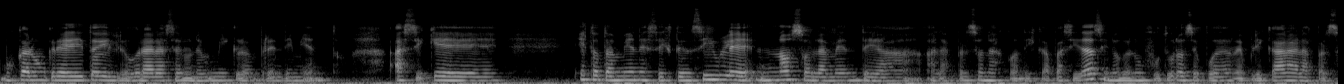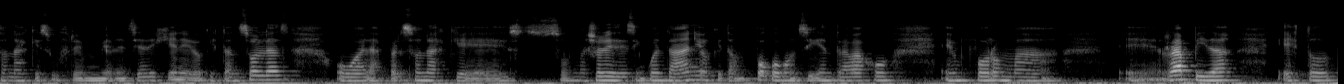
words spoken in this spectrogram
buscar un crédito y lograr hacer un microemprendimiento. Así que esto también es extensible no solamente a, las personas con discapacidad, sino que en un futuro se puede replicar a las personas que sufren violencia de género, que están solas, o a las personas que son mayores de 50 años, que tampoco consiguen trabajo en forma eh, rápida. Esto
